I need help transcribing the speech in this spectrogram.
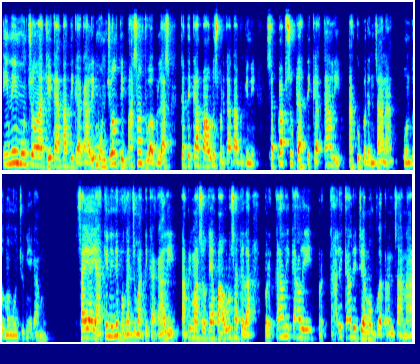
ini muncul lagi kata tiga kali muncul di pasal 12 ketika Paulus berkata begini, sebab sudah tiga kali aku berencana untuk mengunjungi kamu. Saya yakin ini bukan cuma tiga kali, tapi maksudnya Paulus adalah berkali-kali, berkali-kali dia membuat rencana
